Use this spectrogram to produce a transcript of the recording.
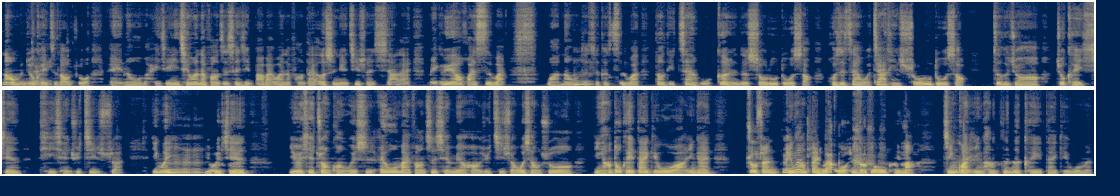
那我们就可以知道说，哎，那我买一间一千万的房子，申请八百万的房贷，二十年计算下来，每个月要还四万，哇，那我的这个四万到底占我个人的收入多少，或是占我家庭收入多少？这个就要就可以先提前去计算，因为有一些有一些状况会是，哎，我买房之前没有好好去计算，我想说银行都可以贷给我啊，应该就算银行贷给我，应该都 OK 嘛。尽管银行真的可以贷给我们，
